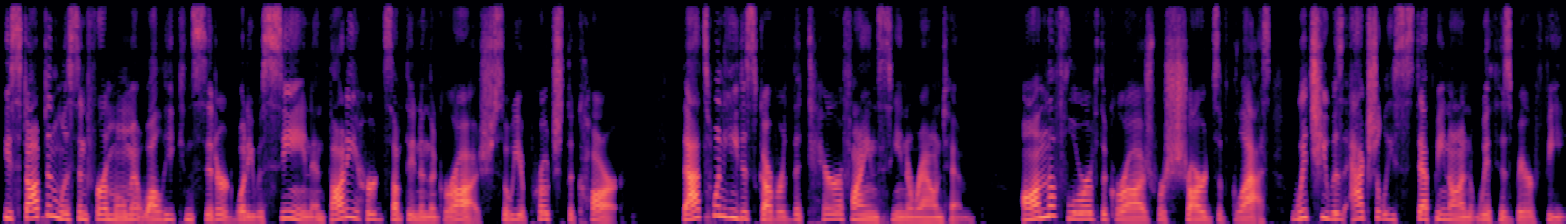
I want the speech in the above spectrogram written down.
He stopped and listened for a moment while he considered what he was seeing and thought he heard something in the garage, so he approached the car. That's when he discovered the terrifying scene around him. On the floor of the garage were shards of glass, which he was actually stepping on with his bare feet.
